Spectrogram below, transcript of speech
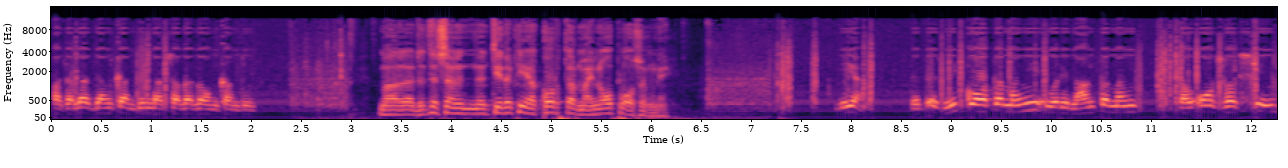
as hulle dink kan doen, dan sal hulle hom kan doen. Maar uh, dit is natuurlik nie 'n korttermyn oplossing nie. Is nie korttermyn nie, oor die langtermyn sal ons wil sien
